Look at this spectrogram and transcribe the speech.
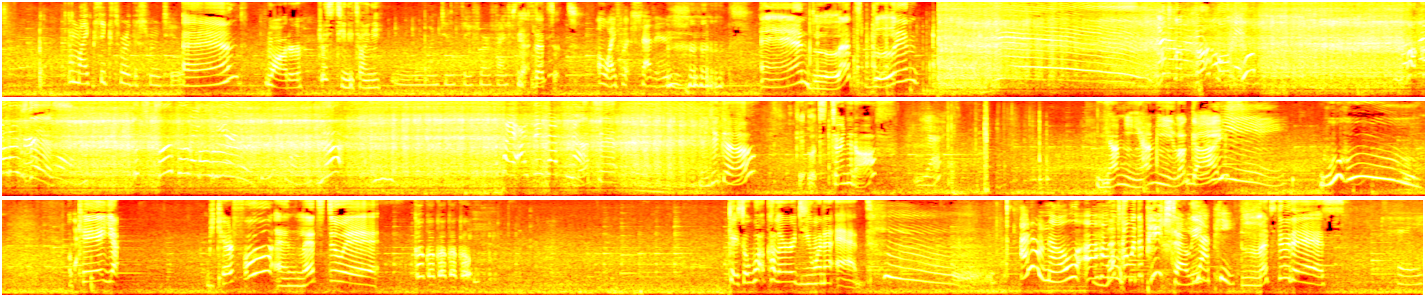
And like six for this one too. And water. Just teeny tiny. Mm, One, two, three, four, five, six. Yeah, that's it. Oh, I put seven. And let's blend. Yay! Looks like purple. Whoop. What color is this? It's purple color. Yeah, okay, I think that's enough. that's it. Here you go. Okay, let's turn it off. Yes. Yummy, yummy. Look, guys. Woohoo! Okay, yeah. Be careful and let's do it. Go, go, go, go, go. Okay, so what color do you want to add? Hmm. Don't know. Uh, Let's go with the peach, Sally. Yeah, peach. Let's do this. Okay.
